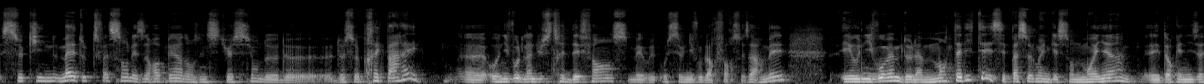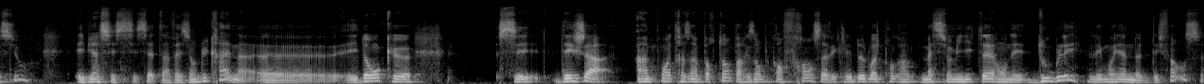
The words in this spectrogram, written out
ce qui met de toute façon les Européens dans une situation de, se préparer euh, au niveau de l'industrie de défense, mais aussi au niveau de leurs forces armées, et au niveau même de la mentalité. C'est pas seulement une question de moyens et d'organisation. Eh bien, c'est cette invasion de l'Ukraine. Euh, et donc, c'est déjà un point très important, par exemple, qu'en France, avec les deux lois de programmation militaire, on ait doublé les moyens de notre défense,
